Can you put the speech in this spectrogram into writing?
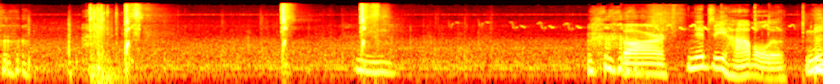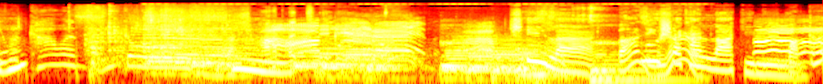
Hmm. Bar, Nibsy Hobble, Miwakawa mm-hmm. Ziko, Zashpapati, ah, ah, Sheila, Bazi Ner, Mushakalaki Baka.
